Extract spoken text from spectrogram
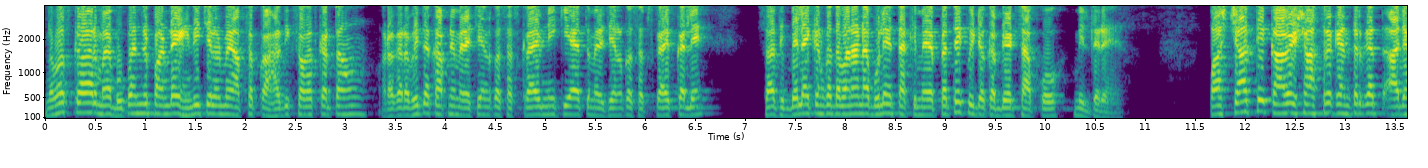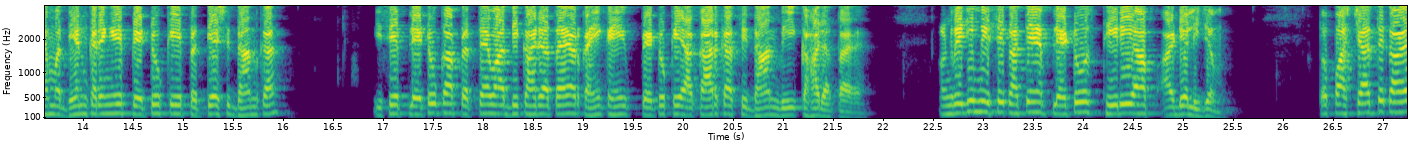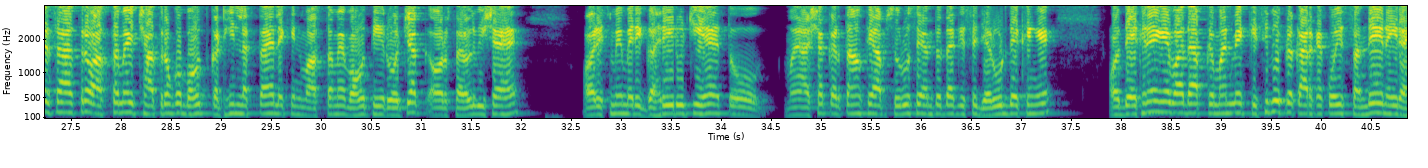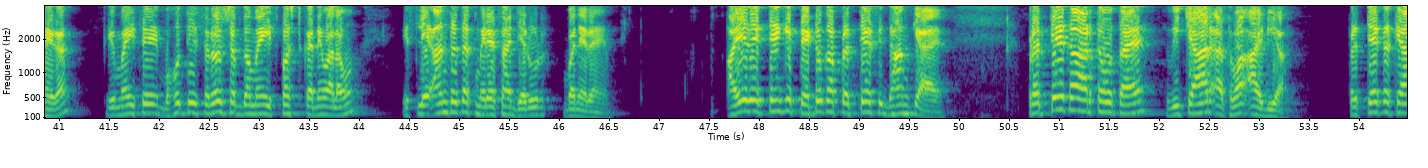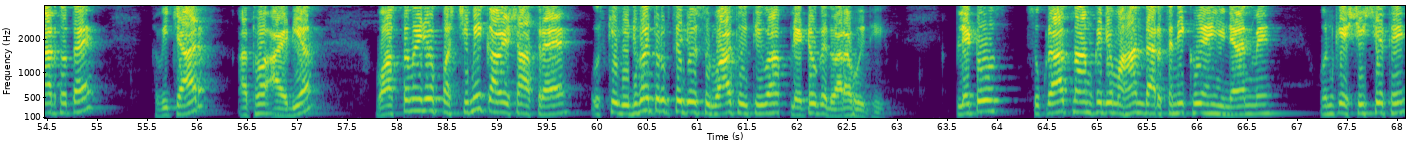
नमस्कार, मैं भूपेंद्र पांडे, हिंदी चैनल में आप सबका हार्दिक स्वागत करता हूँ। और अगर अभी तक आपने मेरे चैनल को सब्सक्राइब नहीं किया है तो मेरे चैनल को सब्सक्राइब कर लें। साथ ही बेल आइकन को दबाना ना भूलें, ताकि मेरे प्रत्येक वीडियो के अपडेट्स आपको मिलते रहें। पाश्चात्य काव्य शास्त्र के अंतर्गत आज हम अध्ययन करेंगे प्लेटो के प्रत्यय सिद्धांत का। इसे प्लेटो का प्रत्ययवाद भी कहा जाता है और कहीं कहीं प्लेटो के आकार का सिद्धांत भी कहा जाता है। अंग्रेज़ी में इसे कहते हैं प्लेटोस थ्योरी ऑफ़ आइडियलिज्म। तो पाश्चात्य काव्य शास्त्र वास्तव में छात्रों को बहुत कठिन लगता है, लेकिन वास्तव में बहुत ही रोचक और सरल विषय है। और इसमें मेरी गहरी रुचि है तो मैं आशा करता हूँ कि आप शुरू से अंत तक इसे ज़रूर देखेंगे। और देखने के बाद आपके मन में किसी भी प्रकार का कोई संदेह नहीं रहेगा कि मैं इसे बहुत ही सरल शब्दों में स्पष्ट करने वाला हूँ, इसलिए अंत तक मेरे साथ ज़रूर बने रहें। आइए देखते हैं कि प्लेटो का प्रत्यय सिद्धांत क्या है। प्रत्यय का अर्थ होता है विचार अथवा आइडिया। प्रत्यय का क्या अर्थ होता है? विचार अथवा आइडिया, वास्तव में जो पश्चिमी काव्य शास्त्र है, उसकी विधिवत रूप से जो शुरुआत हुई थी, वह प्लेटो के द्वारा हुई थी। प्लेटो, सुकरात नाम के जो महान दार्शनिक हुए हैं यूनान में, उनके शिष्य थे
